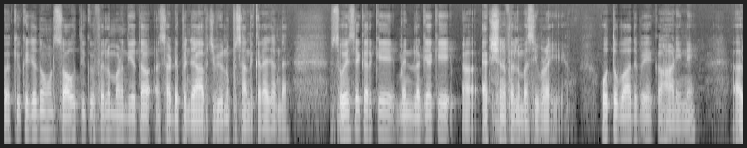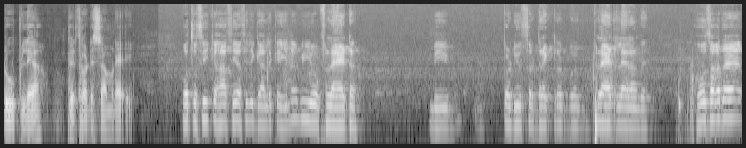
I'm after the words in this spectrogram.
ਕਿਉਂਕਿ ਜਦੋਂ ਹੁਣ ਸਾਊਥ ਦੀ ਕੋਈ ਫਿਲਮ ਬਣਦੀ ਹੈ ਤਾਂ ਸਾਡੇ ਪੰਜਾਬ 'ਚ ਵੀ ਉਹਨੂੰ ਪਸੰਦ ਕਰਿਆ ਜਾਂਦਾ ਸੋ ਇਸੇ ਕਰਕੇ ਮੈਨੂੰ ਲੱਗਿਆ ਕਿ ਐਕਸ਼ਨ ਫਿਲਮ ਅਸੀਂ ਬਣਾਈਏ ਉਸ ਤੋਂ ਬਾਅਦ ਇਹ ਕਹਾਣੀ ਨੇ ਰੂਪ ਲਿਆ, ਫਿਰ ਤੁਹਾਡੇ ਸਾਹਮਣੇ ਆਈ। ਉਹ ਤੁਸੀਂ ਇੱਕ ਹਾਸੇ ਅਸੀਂ ਦੀ ਗੱਲ ਕਹੀ ਨਾ ਵੀ ਉਹ ਫਲੈਟ, ਵੀ ਪ੍ਰੋਡਿਊਸਰ ਡਾਇਰੈਕਟਰ ਫਲੈਟ ਲੈ ਲੈਂਦਾ। ਹੋ ਸਕਦਾ ਹੈ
